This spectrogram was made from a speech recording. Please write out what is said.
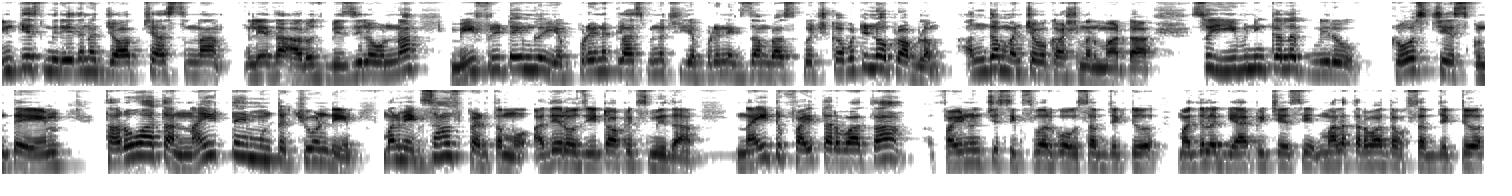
ఇన్ కేస్ మీరు ఏదైనా జాబ్ చేస్తున్నా లేదా ఆ రోజు బిజీలో ఉన్నా మీ ఫ్రీ టైంలో ఎప్పుడైనా క్లాస్ వినొచ్చు ఎప్పుడైనా ఎగ్జామ్ రాసుకోవచ్చు కాబట్టి నో ప్రాబ్లం. అంగా మంచి అవకాశం అనమాట సో ఈవినింగ్ కల్లా మీరు క్లోజ్ చేసుకుంటే తరువాత నైట్ టైం ఉంటుంది చూడండి. మనం ఎగ్జామ్స్ పెడతాము అదే రోజు ఈ టాపిక్స్ మీద. నైట్ ఫైవ్ తర్వాత ఫైవ్ నుంచి సిక్స్ వరకు ఒక సబ్జెక్టు మధ్యలో గ్యాప్ ఇచ్చేసి మళ్ళీ తర్వాత ఒక సబ్జెక్టు.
